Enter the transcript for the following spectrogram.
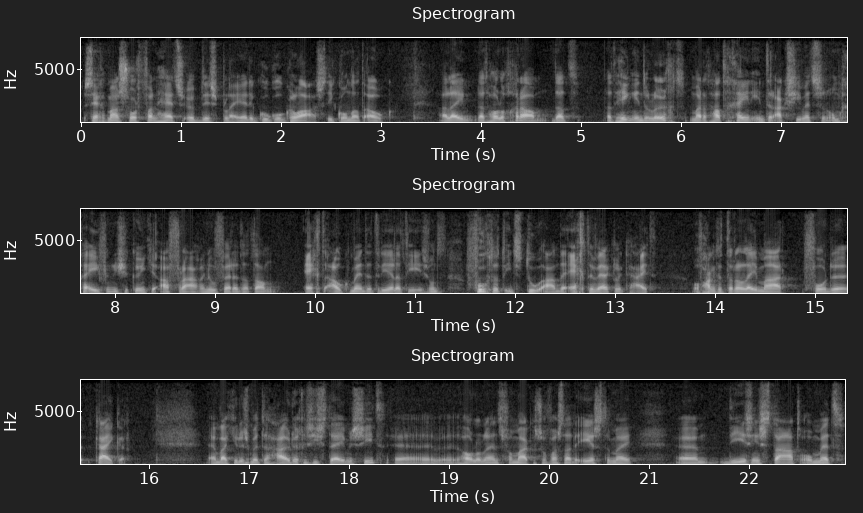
zeg maar een soort van heads-up display. Hè? De Google Glass, die kon dat ook. Alleen dat hologram, dat, dat hing in de lucht, maar dat had geen interactie met zijn omgeving. Dus je kunt je afvragen in hoeverre dat dan echt augmented reality is. Want voegt het iets toe aan de echte werkelijkheid? Of hangt het er alleen maar voor de kijker? En wat je dus met de huidige systemen ziet, uh, HoloLens van Microsoft was daar de eerste mee, uh, die is in staat om met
